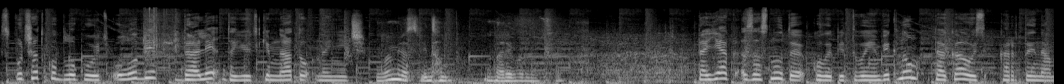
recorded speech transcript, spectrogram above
Спочатку блокують у лобі, далі дають кімнату на ніч. В номере с видом на революцию. Та як заснути, коли під твоїм вікном така ось картина?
